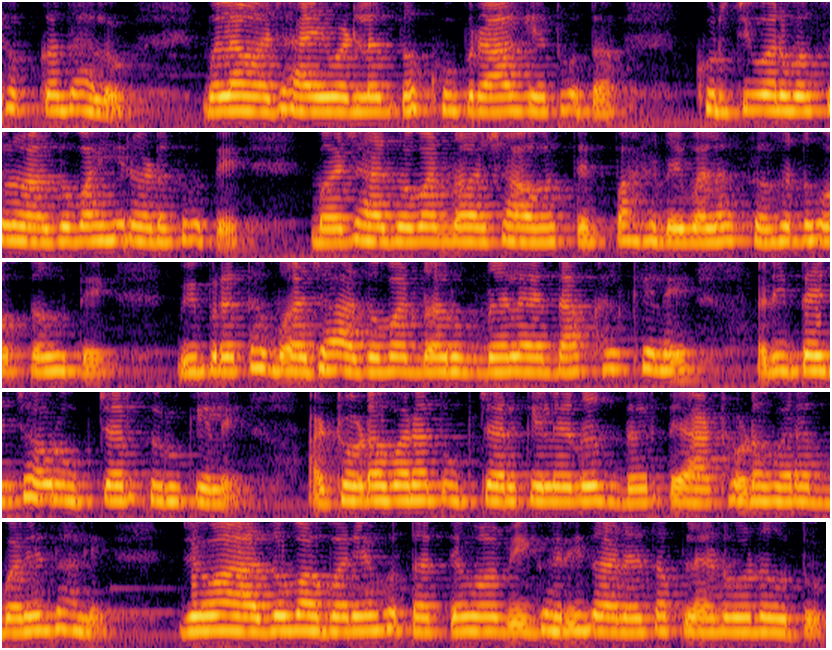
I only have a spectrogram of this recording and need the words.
थक्क झालो. मला माझ्या आईवडिलांचा खूप राग येत होता. खुर्चीवर बसून आजोबाही रडत होते. माझ्या आजोबांना अशा अवस्थेत पाहणे मला सहन होत नव्हते. मी प्रथम माझ्या आजोबांना रुग्णालयात दाखल केले आणि त्यांच्यावर उपचार सुरू केले. आठवडाभरात उपचार केल्यानंतर ते आठवडाभरात बरे झाले. जेव्हा आजोबा बरे होतात तेव्हा मी घरी जाण्याचा प्लॅन बनवतो.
